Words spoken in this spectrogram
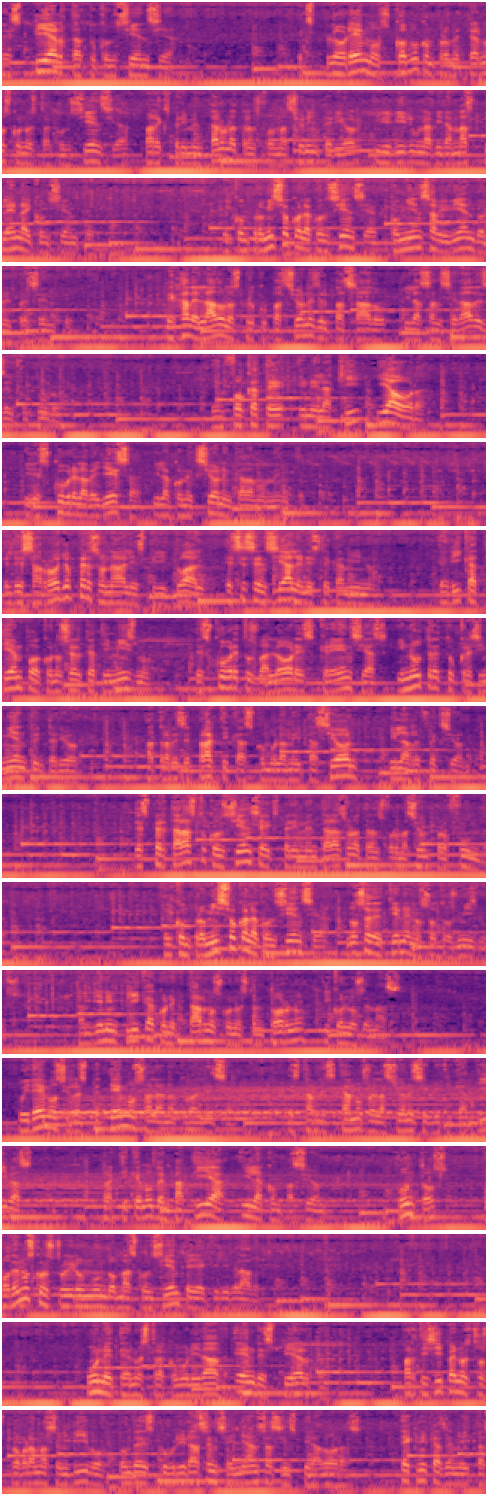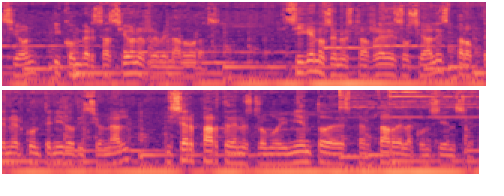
Despierta tu conciencia. Exploremos cómo comprometernos con nuestra conciencia para experimentar una transformación interior y vivir una vida más plena y consciente. El compromiso con la conciencia comienza viviendo en el presente. Deja de lado las preocupaciones del pasado y las ansiedades del futuro. Enfócate en el aquí y ahora y descubre la belleza y la conexión en cada momento. El desarrollo personal y espiritual es esencial en este camino. Dedica tiempo a conocerte a ti mismo, descubre tus valores, creencias y nutre tu crecimiento interior a través de prácticas como la meditación y la reflexión. Despertarás tu conciencia y experimentarás una transformación profunda. El compromiso con la conciencia no se detiene en nosotros mismos, también implica conectarnos con nuestro entorno y con los demás. Cuidemos y respetemos a la naturaleza, establezcamos relaciones significativas, practiquemos la empatía y la compasión. Juntos podemos construir un mundo más consciente y equilibrado. Únete a nuestra comunidad en Despierta. Participa en nuestros programas en vivo, donde descubrirás enseñanzas inspiradoras, técnicas de meditación y conversaciones reveladoras. Síguenos en nuestras redes sociales para obtener contenido adicional y ser parte de nuestro movimiento de despertar de la conciencia.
